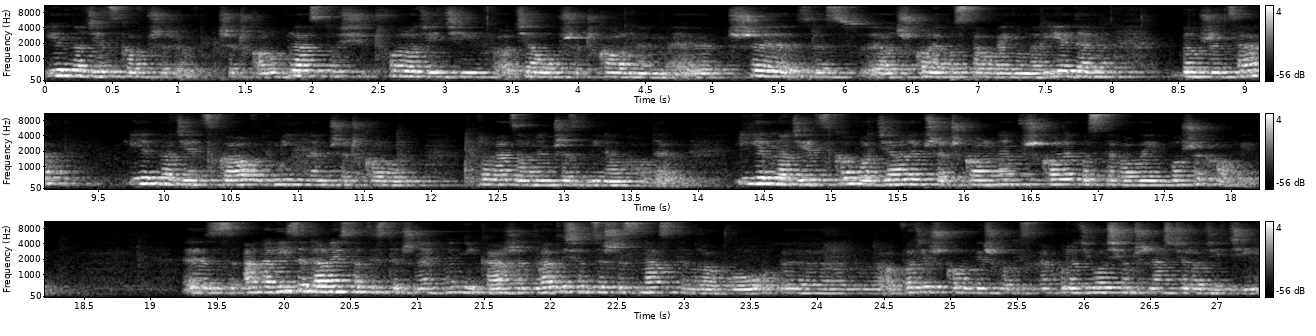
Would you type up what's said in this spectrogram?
jedno dziecko w przedszkolu Plastuś, czworo dzieci w oddziału przedszkolnym y, przy y, szkole podstawowej nr 1 w Bełżycach jedno dziecko w gminnym przedszkolu prowadzonym przez gminę Chodel i jedno dziecko w oddziale przedszkolnym w szkole podstawowej w Borzechowie. Z analizy danych statystycznych wynika, że w 2016 roku w obwodzie szkoły w Wierzchowiskach urodziło się 13 dzieci,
